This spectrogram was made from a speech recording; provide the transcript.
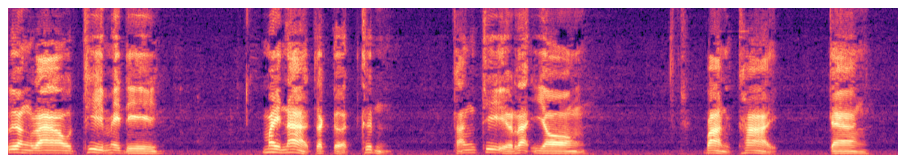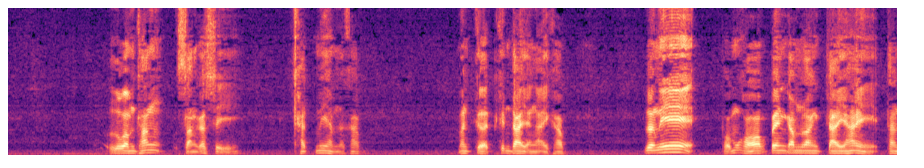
เรื่องราวที่ไม่ดี ไม่น่าจะเกิดขึ้น ทั้งที่ระยอง บ้านค่าย แกง รวมทั้งสังกะสีแคดเมียมนะครับ มันเกิดขึ้นได้ยังไงครับ เรื่องนี้ผมขอเป็นกำลังใจให้ท่าน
